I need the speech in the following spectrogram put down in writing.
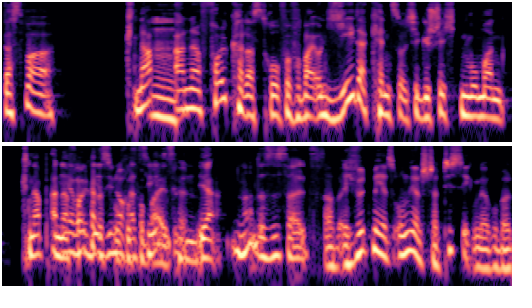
das war knapp Mhm. an einer Vollkatastrophe vorbei. Und jeder kennt solche Geschichten, wo man knapp an einer Ja, Vollkatastrophe vorbei sind. können. Ja. Ne, das ist halt. Aber ich würde mir jetzt ungern Statistiken darüber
